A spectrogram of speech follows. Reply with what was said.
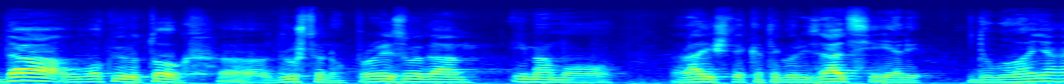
Da u okviru tog e, društvenog proizvoda imamo različite kategorizacije ili dugovanja.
